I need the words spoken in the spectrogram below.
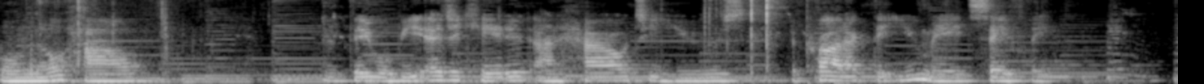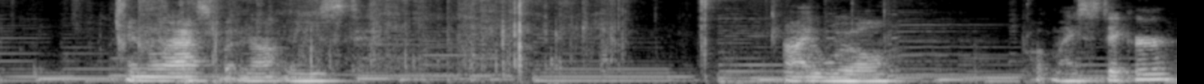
will know how, that they will be educated on how to use the product that you made safely. And last but not least, I will put my sticker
